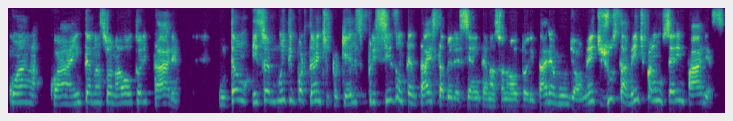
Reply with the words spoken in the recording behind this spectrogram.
com a, com a internacional autoritária. Então, isso é muito importante, porque eles precisam tentar estabelecer a internacional autoritária mundialmente justamente para não serem párias.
